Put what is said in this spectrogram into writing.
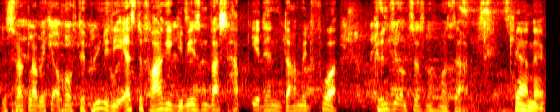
Das war, glaube ich, auch auf der Bühne die erste Frage gewesen. Was habt ihr denn damit vor? Können Sie uns das nochmal sagen? Gerne.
